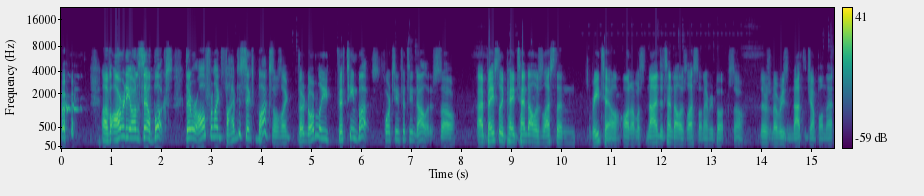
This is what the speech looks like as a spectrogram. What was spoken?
of already on sale books. They were all for like five to six bucks. I was like, they're normally fifteen bucks, 14 dollars. So I basically paid ten dollars less than retail on almost nine to ten dollars less on every book. So there was no reason not to jump on that.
